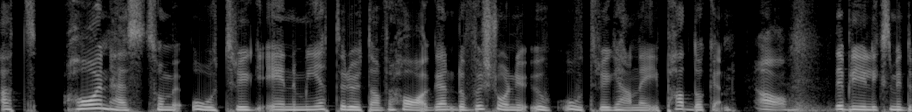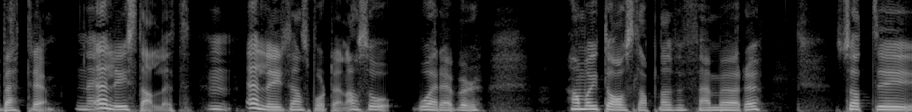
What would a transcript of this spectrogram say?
att ha en häst som är otrygg en meter utanför hagen, då förstår ni hur otrygg han är i paddocken. Ja. Det blir ju liksom inte bättre. Nej. Eller i stallet. Mm. Eller i transporten. Alltså whatever. Han var inte avslappnad för fem öre. Så att eh,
